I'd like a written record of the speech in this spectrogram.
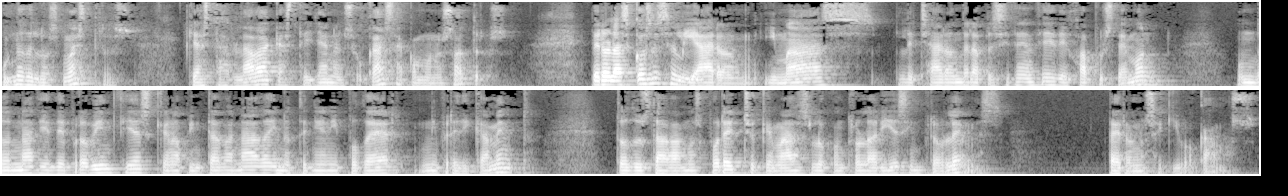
uno de los nuestros, que hasta hablaba castellano en su casa como nosotros. Pero las cosas se liaron y más le echaron de la presidencia y dejó a Puigdemont, un don nadie de provincias que no pintaba nada y no tenía ni poder ni predicamento. Todos dábamos por hecho que más lo controlaría sin problemas. Pero nos equivocamos.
